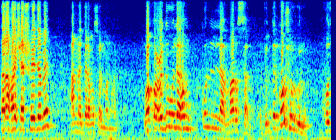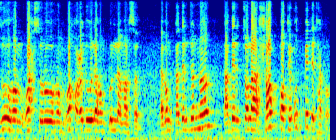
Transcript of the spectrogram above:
তারা হয় শেষ হয়ে যাবে, আর নয় তারা মুসলমান হয় যুদ্ধের কৌশলগুলো। কুল্লা এবং তাদের জন্য তাদের চলার সব পথে উৎপেতে থাকো।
